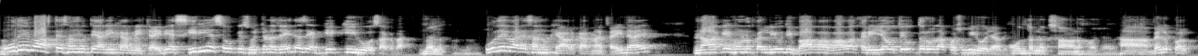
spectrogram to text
ਉਹਦੇ ਵਾਸਤੇ ਸਾਨੂੰ ਤਿਆਰੀ ਕਰਨੀ ਚਾਹੀਦੀ ਹੈ। ਸੀਰੀਅਸ ਹੋ ਕੇ ਸੋਚਣਾ ਚਾਹੀਦਾ ਸੀ ਅੱਗੇ ਕੀ ਹੋ ਸਕਦਾ। ਬਿਲਕੁਲ। ਉਹਦੇ ਬਾਰੇ ਸਾਨੂੰ ਖਿਆਲ ਕਰਨਾ ਚਾਹੀਦਾ ਹੈ। ਨਾ ਕਿ ਹੁਣ ਕੱਲੀ ਉਹਦੀ ਵਾਹ ਵਾਹ ਵਾਹ ਵਾਹ ਕਰੀ ਜਾਓ ਤੇ ਉਧਰ ਉਹਦਾ ਕੁਝ ਵੀ ਹੋ ਜਾਵੇ। ਉਧਰ ਨੁਕਸਾਨ ਹੋ ਜਾਵੇ। ਹਾਂ ਬਿਲਕੁਲ।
